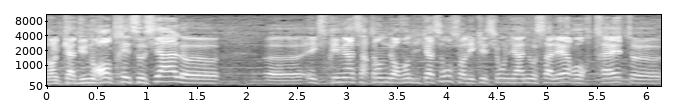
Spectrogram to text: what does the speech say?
dans le cadre d'une rentrée sociale euh, exprimer un certain nombre de revendications sur les questions liées à nos salaires, aux retraites euh,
